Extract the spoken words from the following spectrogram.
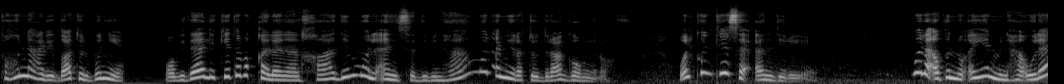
فهن عريضات البنية وبذلك يتبقى لنا الخادم والأنسة ديبنهام والأميرة دراغوميروف والكونتيسة أندري. ولا أظن أي من هؤلاء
